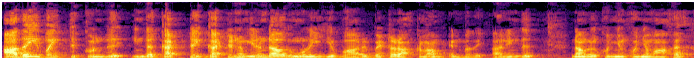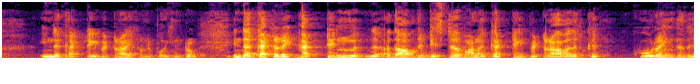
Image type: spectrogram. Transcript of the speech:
அதை வைத்துக்கொண்டு இந்த கட்டை கட்டெனும் இரண்டாவது மூலையை எவ்வாறு பெட்டர் ஆக்கலாம் என்பதை அறிந்து நாங்கள் கொஞ்சம் கொஞ்சமாக இந்த கட்டை பெட்டர் கொண்டு போகின்றோம். இந்த கட்டரை கட்டின் அதாவது டிஸ்டர்பான கட்டை பெட்டர் ஆவதற்கு குறைந்தது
